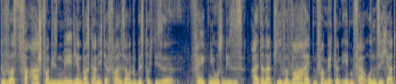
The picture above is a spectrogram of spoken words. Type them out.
du wirst verarscht von diesen Medien, was gar nicht der Fall ist. Aber du bist durch diese Fake News und dieses alternative Wahrheiten vermitteln eben verunsichert.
